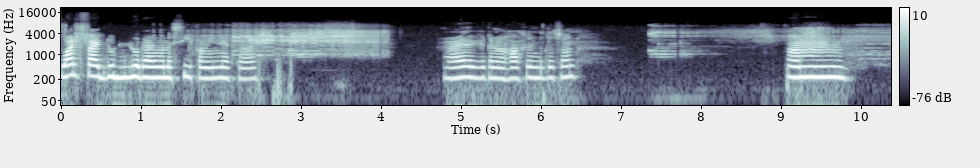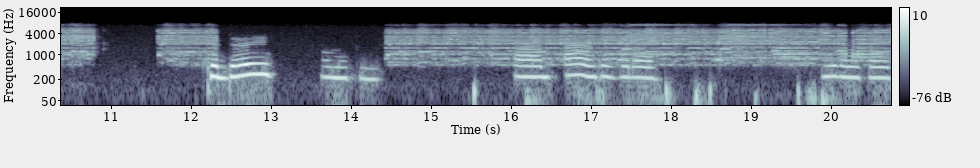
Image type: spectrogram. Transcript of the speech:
what fight do you guys wanna see from me next time. Alright, you're gonna hop into this one. Um today oh my goodness. Um I don't think at all. You're gonna go with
